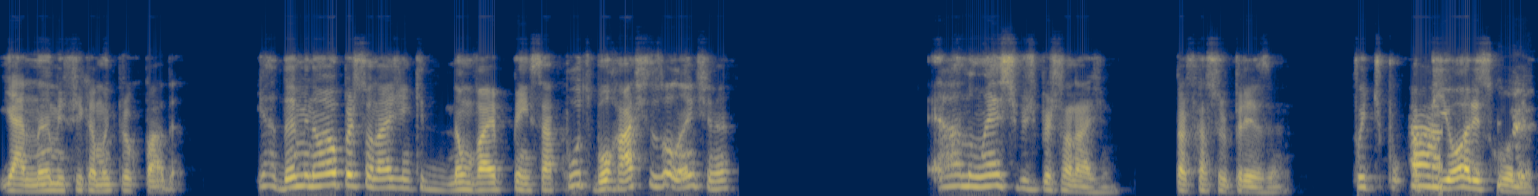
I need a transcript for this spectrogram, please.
e a Nami fica muito preocupada. E a Nami não é o personagem que não vai pensar, putz, borracha isolante, né? Ela não é esse tipo de personagem para ficar surpresa. Foi, tipo, a ah, pior escolha.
